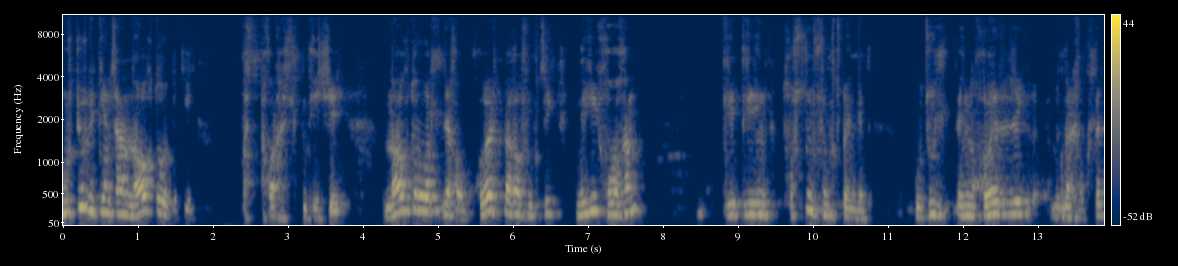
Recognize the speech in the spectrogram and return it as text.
Үрдүр гэдгийн цаана ноогдур гэдгийг бас давхар хашлтанд хийчихье. Ноогдур бол яг хуваард байгаа функцийг нэгийг хуваах гэдгийн тусад функц байна гэд үзүүл энэ хуваарийг бид нар хавхлаар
